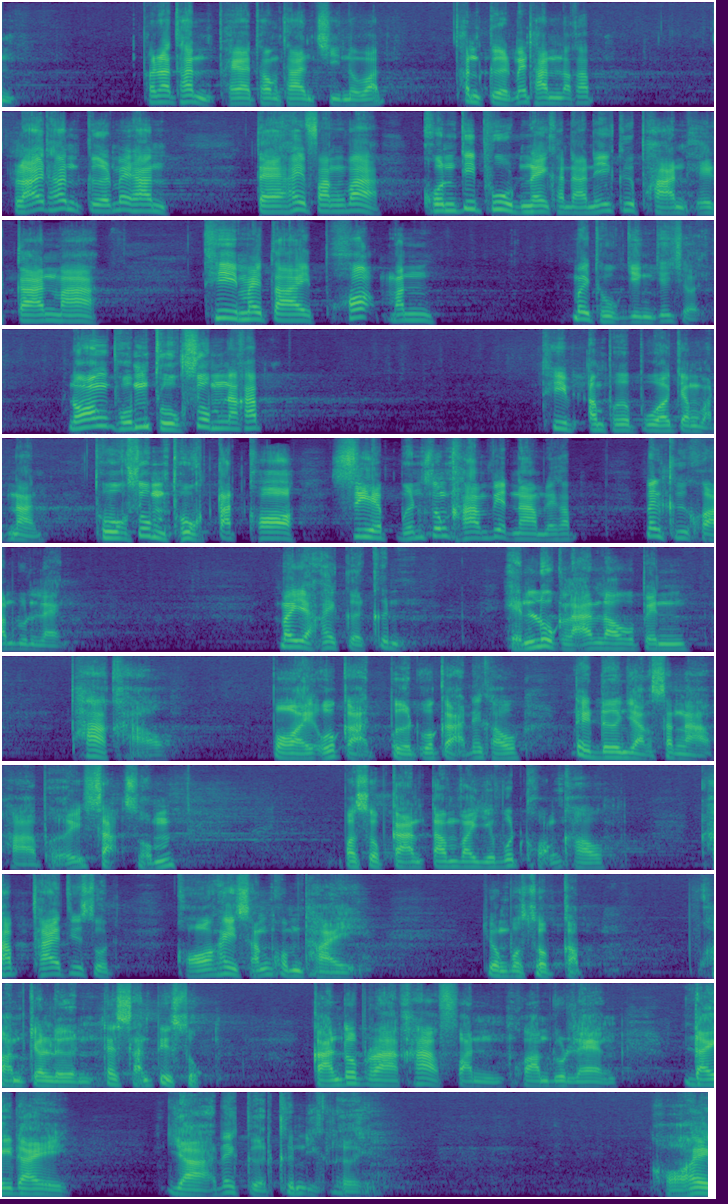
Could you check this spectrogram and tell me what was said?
พระท่านแพทองทานชินวัตรท่านเกิดไม่ทันแล้วครับ หลายท่านเกิดไม่ทัน แต่ให้ฟังว่าคนที่พูดในขณะนี้คือผ่านเหตุการณ์มาที่ไม่ตายเพราะมันไม่ถูกยิงเฉยๆน้องผมถูกซุ่มนะครับ ที่อำเภอปัวจังหวัดน่าน ถูกซุ่มถูกตัดคอเสียบเหมือนสงครามเวียดนามเลยครับ นั่นคือความรุนแรง ไม่อยากให้เกิดขึ้น เห็นลูกหลานเราเป็นผ้าขาว ปล่อยโอกาส เปิดโอกาสให้เขา ได้เดินอย่างสง่าผ่าเผยสะสม ประสบการณ์ตามวัยวุฒิของเขา ครับท้ายที่สุดขอให้สังคมไทย จงประสบกับความเจริญและสันติสุข การรบราฆ่าฟันความรุนแรง ใด ๆ อย่าได้เกิดขึ้นอีกเลย ขอให้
